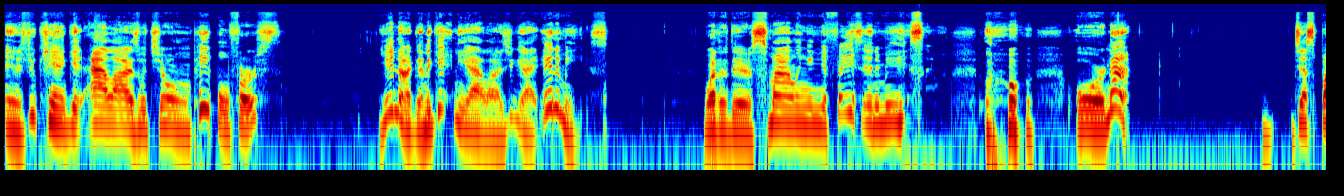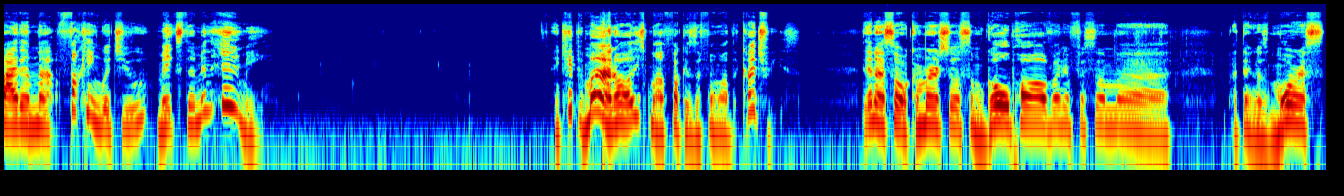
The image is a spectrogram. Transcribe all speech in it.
And if you can't get allies with your own people first, you're not going to get any allies. You got enemies. Whether they're smiling in your face enemies or not. Just by them not fucking with you makes them an enemy. And keep in mind, all these motherfuckers are from other countries. Then I saw a commercial, some gold paw running for some, uh, I think it was Morris,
